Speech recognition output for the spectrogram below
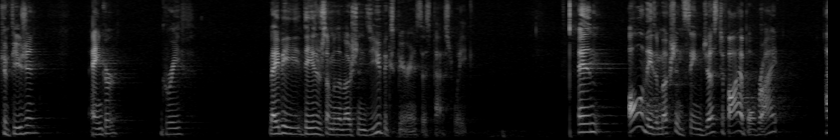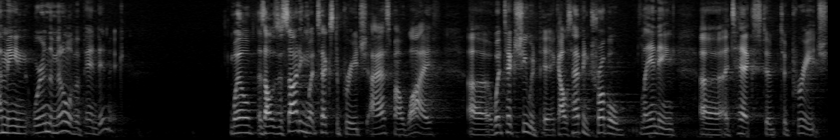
confusion, anger, grief. Maybe these are some of the emotions you've experienced this past week. And all of these emotions seem justifiable, right? I mean, we're in the middle of a pandemic. Well, as I was deciding what text to preach, I asked my wife uh, what text she would pick. I was having trouble landing uh, a text to, to preach.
